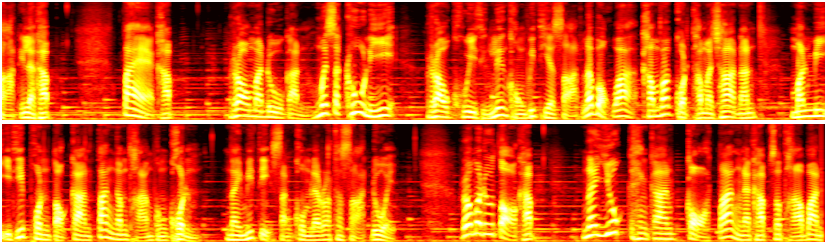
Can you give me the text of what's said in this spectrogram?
ศาสตร์นี่แหละครับ แต่ครับเรามาดูกันเมื่อสักครู่นี้เราคุยถึงเรื่องของวิทยาศาสตร์ แล้วบอกว่าคำว่ากฎธรรมชาตินั้น มันมีอิทธิพลต่อการตั้งคำถามของคน ในมิติสังคมและรัฐศาสตร์ด้วย เรามาดูต่อครับ ในยุคแห่งการก่อตั้งนะครับสถาบัน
